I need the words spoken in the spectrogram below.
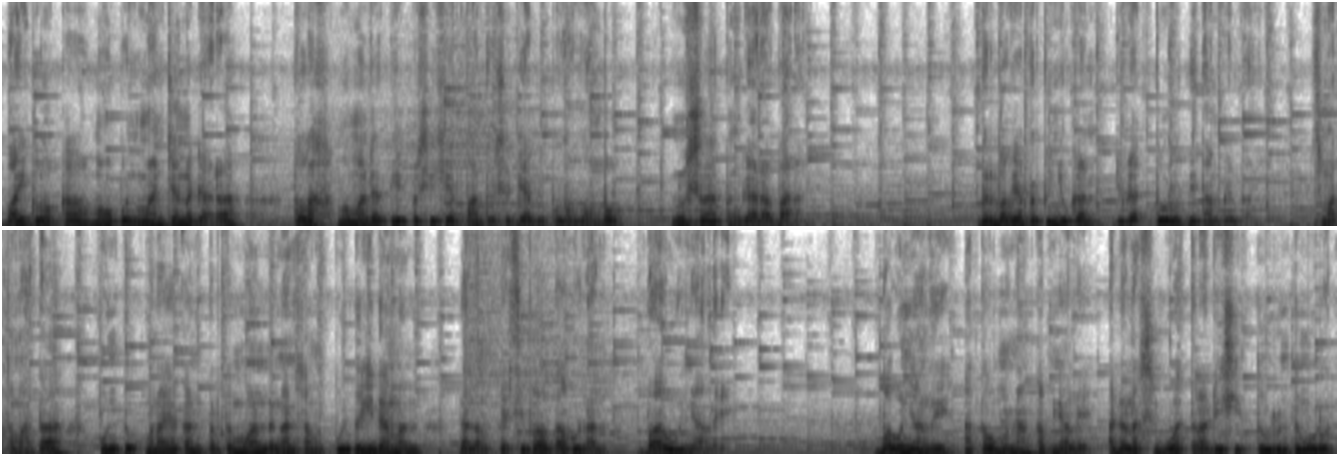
baik lokal maupun mancanegara, telah memadati pesisir pantai segar di Pulau Lombok, Nusa Tenggara Barat. Berbagai pertunjukan juga turut ditampilkan, semata-mata untuk merayakan pertemuan dengan sang putri idaman dalam festival tahunan Bau Nyale. Bau nyale atau menangkap nyale adalah sebuah tradisi turun-temurun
